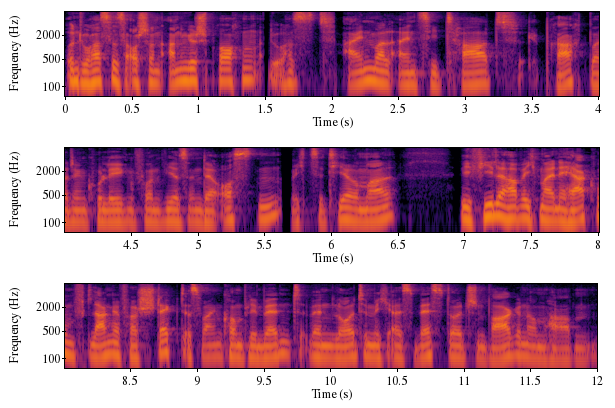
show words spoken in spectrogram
Und du hast es auch schon angesprochen. Du hast einmal ein Zitat gebracht bei den Kollegen von Wir sind der Osten. Ich zitiere mal. Wie viele habe ich meine Herkunft lange versteckt? Es war ein Kompliment, wenn Leute mich als Westdeutschen wahrgenommen haben.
